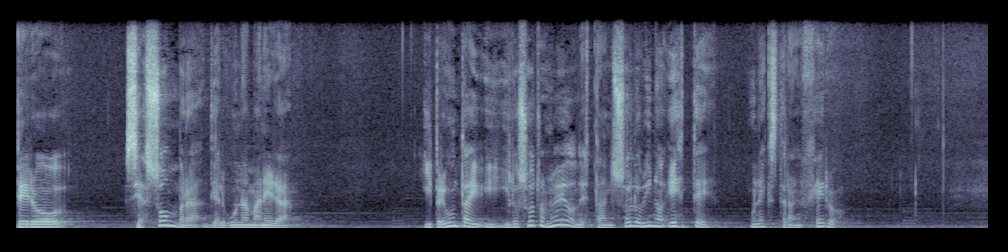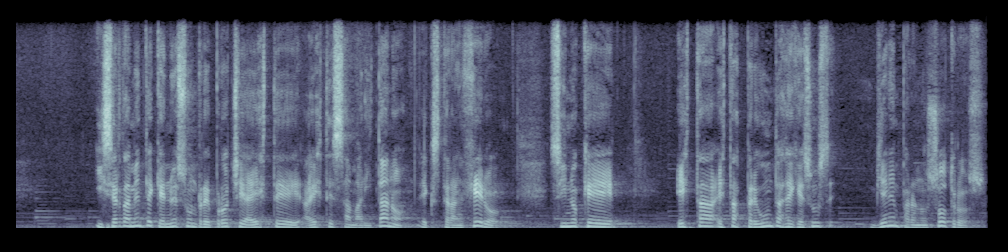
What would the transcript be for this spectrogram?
pero se asombra de alguna manera y pregunta, ¿y, ¿y los otros nueve dónde están? ¿Solo vino este, un extranjero? Y ciertamente que no es un reproche a este, a este samaritano extranjero, sino que esta, estas preguntas de Jesús vienen para nosotros.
